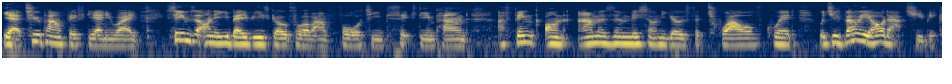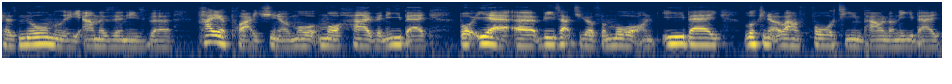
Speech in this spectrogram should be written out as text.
yeah, £2.50 anyway. Seems that on eBay these go for around 14 to £16. I think on Amazon this only goes for 12 quid, which is very odd actually, because normally Amazon is the higher price, you know, more, more high than eBay. But yeah, uh, these actually go for more on eBay, looking at around £14 on eBay.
